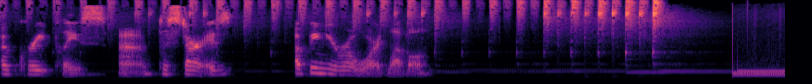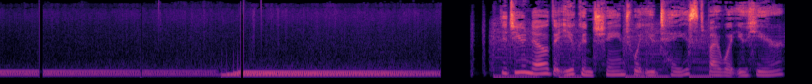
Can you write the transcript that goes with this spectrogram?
a great place um, to start is upping your reward level. Did you know that you can change what you taste by what you hear?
